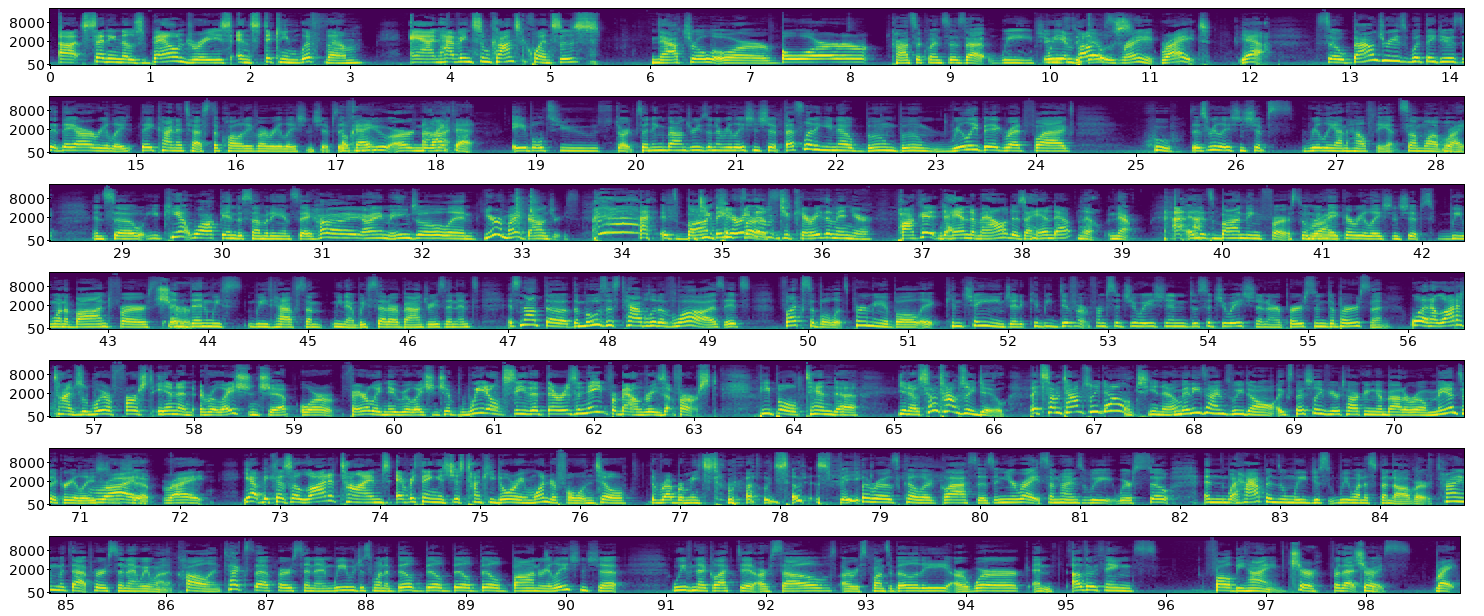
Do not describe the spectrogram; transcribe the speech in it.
Uh, setting those boundaries and sticking with them and having some consequences Natural or or consequences that we choose we to impose. Right. Right. Yeah. So boundaries, what they do is that they are rela- they kind of test the quality of our relationships. If Okay. you are not like that. able to start setting boundaries in a relationship, that's letting you know, boom, boom, really big red flags. Whew, this relationship's really unhealthy at some level. Right. And so you can't walk into somebody and say, "Hi, I'm Angel, and here are my boundaries." it's Do you carry first. them? Do you carry them in your pocket and hand them out as a handout? No. No. And it's bonding first. When Right. we make our relationships, we want to bond first, Sure. and then we we have some, you know, we set our boundaries, and it's it's not the the Moses tablet of laws. It's flexible, it's permeable, it can change, and it can be different from situation to situation or person to person. Well, and a lot of times when we're first in a relationship or fairly new relationship, we don't see that there is a need for boundaries at first. People tend to, you know, sometimes we do, but sometimes we don't, you know. Many times we don't, especially if you're talking about a romantic relationship. Right, right. Yeah, because a lot of times everything is just hunky dory and wonderful until the rubber meets the road, so to speak. the rose colored glasses and you're right sometimes we we're so and what happens when we just we want to spend all of our time with that person and we want to call and text that person and we just want to build build build build bond relationship we've neglected ourselves our responsibility our work and other things fall behind Sure. for that Sure. choice Right.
